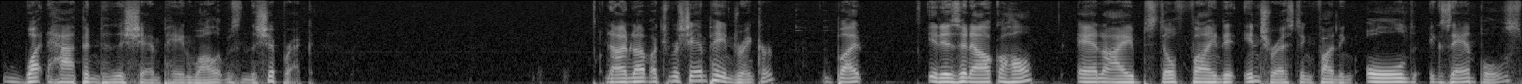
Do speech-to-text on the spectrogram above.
what happened to the champagne while it was in the shipwreck. Now, I'm not much of a champagne drinker, but it is an alcohol, and I still find it interesting finding old examples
